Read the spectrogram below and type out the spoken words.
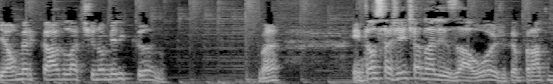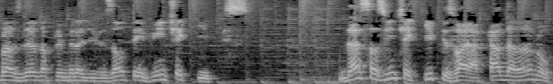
que é o mercado latino-americano. Né? Então, se a gente analisar hoje, o Campeonato Brasileiro da Primeira Divisão tem 20 equipes. Dessas 20 equipes, vai a cada ano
